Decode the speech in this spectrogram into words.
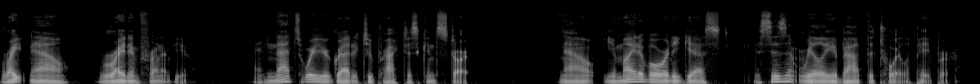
right now, right in front of you. And that's where your gratitude practice can start. Now, you might have already guessed this isn't really about the toilet paper.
